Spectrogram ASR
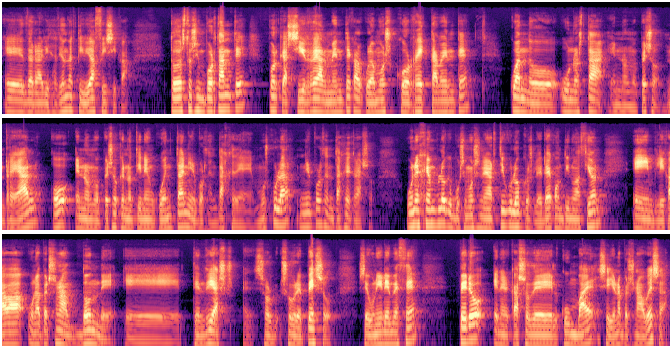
eh, de realización de actividad física. Todo esto es importante porque así realmente calculamos correctamente cuando uno está en normopeso real o en normopeso que no tiene en cuenta ni el porcentaje de muscular ni el porcentaje graso. Un ejemplo que pusimos en el artículo, que os leeré a continuación, eh, implicaba una persona donde eh, tendría sobrepeso según el IMC, pero en el caso del Kumbae sería una persona obesa.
